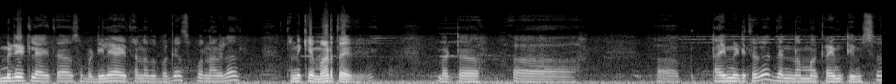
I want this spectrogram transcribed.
ಇಮಿಡಿಯೇಟ್ಲಿ ಆಯಿತಾ ಸ್ವಲ್ಪ ಡಿಲೇ ಆಯಿತಾ ಅನ್ನೋದ್ರ ಬಗ್ಗೆ ಸ್ವಲ್ಪ ನಾವೆಲ್ಲ ತನಿಖೆ ಮಾಡ್ತಾಯಿದ್ದೀವಿ ಬಟ್ ಟೈಮ್ ಹಿಡಿತದೆ ದೆನ್ ನಮ್ಮ ಕ್ರೈಮ್ ಟೀಮ್ಸು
